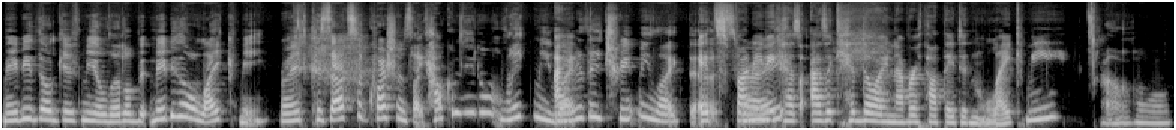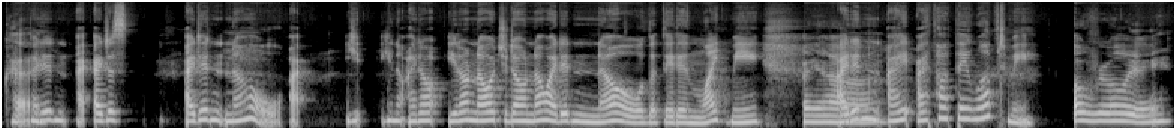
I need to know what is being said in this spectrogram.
maybe they'll give me a little bit maybe they'll like me right because that's the question is like how come they don't like me why I, do they treat me like this it's funny right? because as a kid though i never thought they didn't like me oh okay i didn't I, I just I didn't know. I, you, you, know, I don't, you don't know what you don't know. I didn't know that they didn't like me. Yeah. I didn't, I, I thought they loved me. Oh, really?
